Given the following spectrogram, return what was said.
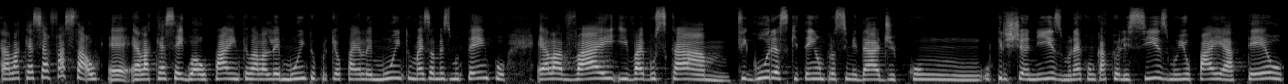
ela quer se afastar. É, ela quer ser igual ao pai, então ela lê muito porque o pai lê muito, mas ao mesmo tempo ela vai e vai buscar hum, figuras que tenham proximidade com o cristianismo, né, com o catolicismo, e o pai é ateu,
